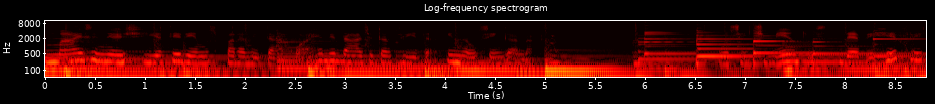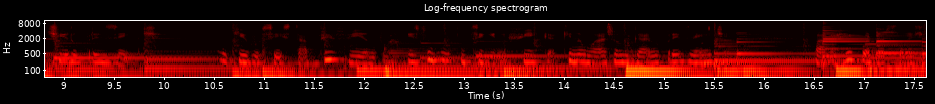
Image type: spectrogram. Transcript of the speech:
mais energia teremos para lidar com a realidade da vida e não se enganar. Os sentimentos devem refletir o presente o que você está vivendo. Isso não significa que não haja lugar no presente para recordações de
